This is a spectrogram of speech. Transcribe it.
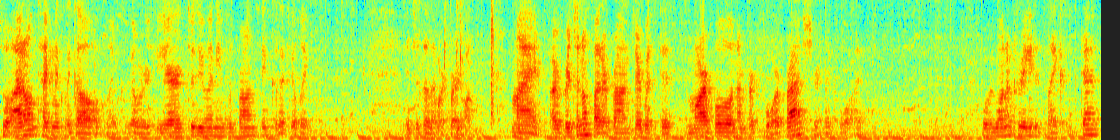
So I don't technically go like over here to do any of the bronzing because I feel like it just doesn't work very well. my original butter bronzer with this marble number four brush or like what? What we want to create is like depth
